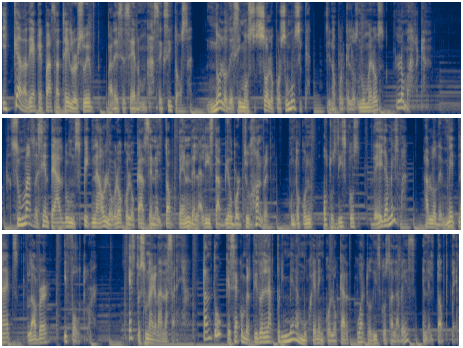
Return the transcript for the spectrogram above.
Y cada día que pasa, Taylor Swift parece ser más exitosa. No lo decimos solo por su música, sino porque los números lo marcan. Su más reciente álbum Speak Now logró colocarse en el top 10 de la lista Billboard 200, junto con otros discos de ella misma. Hablo de Midnights, Lover y Folklore. Esto es una gran hazaña, tanto que se ha convertido en la primera mujer en colocar cuatro discos a la vez en el top 10.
